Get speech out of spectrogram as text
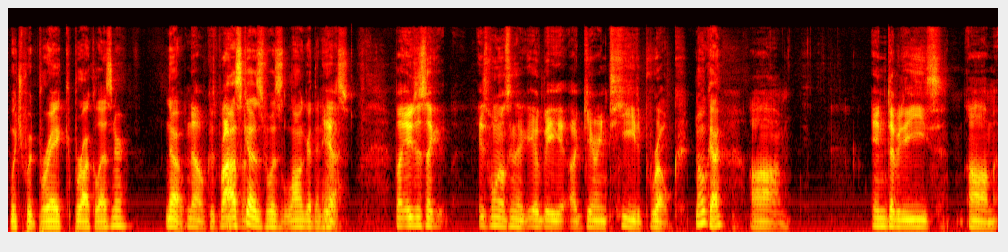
Which would break Brock Lesnar? No. No, because Brock. Asuka's was longer than Yeah. his. But it's just like it's one of those things that it'll be a guaranteed broke. Okay. Um, in WWE's um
